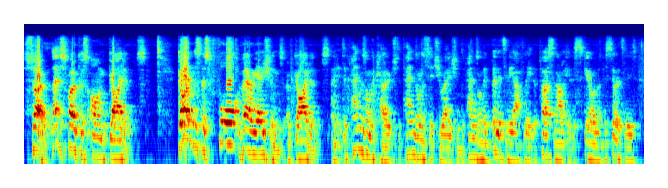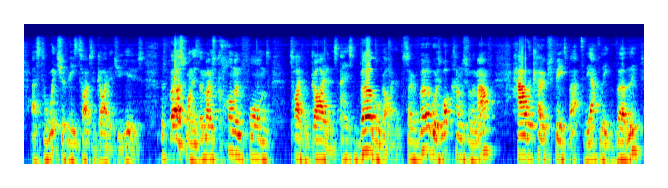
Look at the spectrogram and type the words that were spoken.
So let's focus on guidance. Guidance, there's four variations of guidance, and it depends on the coach, depends on the situation, depends on the ability of the athlete, the personality, the skill, and the facilities as to which of these types of guidance you use. The first one is the most common formed type of guidance, and it's verbal guidance. So, verbal is what comes from the mouth, how the coach feeds back to the athlete verbally.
